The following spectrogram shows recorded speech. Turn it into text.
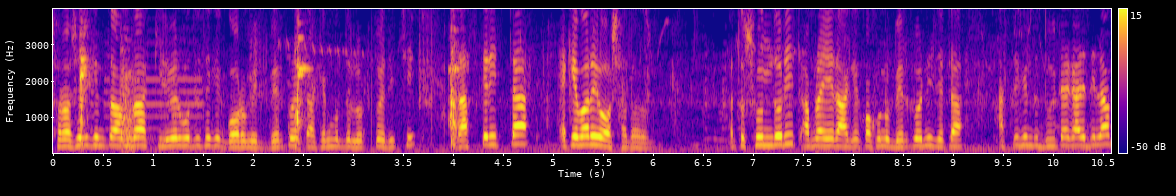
সরাসরি কিন্তু আমরা কিলিমের মধ্যে থেকে গরম ইট বের করে ট্রাকের মধ্যে লোড করে দিচ্ছি। আর আজকের ইটটা একেবারেই অসাধারণ। এত সুন্দর ইট, আমরা এর আগে কখনো বের করিনি, যেটা আজকে কিন্তু দুইটা গাড়ি দিলাম,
